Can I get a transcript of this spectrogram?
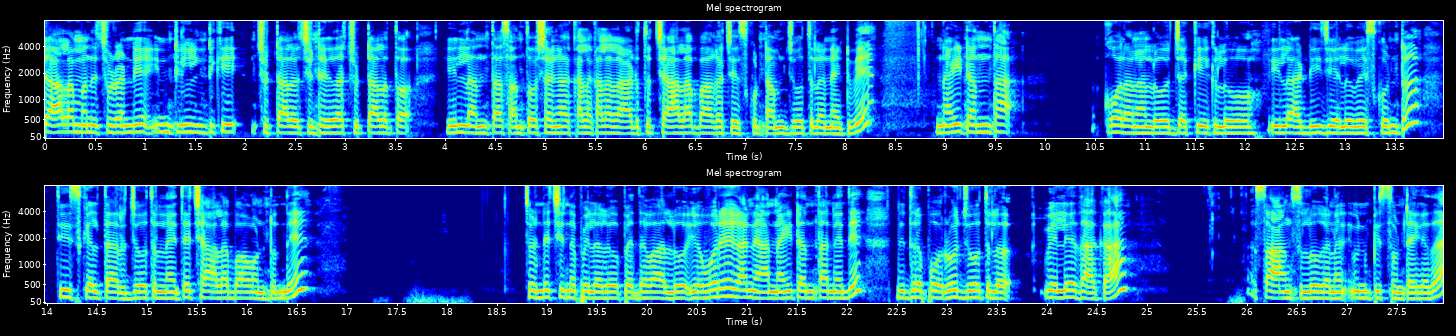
చాలామంది చూడండి ఇంటి ఇంటికి చుట్టాలు వచ్చింటాయి కదా చుట్టాలతో ఇల్లంతా సంతోషంగా కలకలలాడుతూ చాలా బాగా చేసుకుంటాం జ్యోతులు అనేటివి. నైట్ అంతా కోలనలు జక్కీకులు ఇలా డీజేలు వేసుకుంటూ తీసుకెళ్తారు. జ్యోతులను అయితే చాలా బాగుంటుంది. చూడండి చిన్నపిల్లలు పెద్దవాళ్ళు ఎవరే కానీ ఆ నైట్ అంతా అనేది నిద్రపోరు. జ్యోతులు వెళ్ళేదాకా సాంగ్స్లు కనుక వినిపిస్తుంటాయి కదా.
